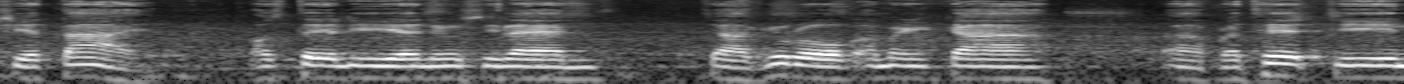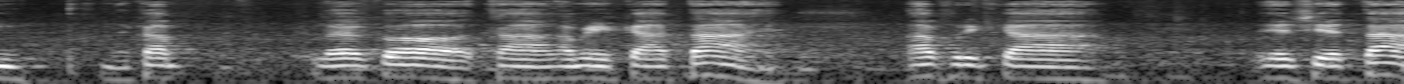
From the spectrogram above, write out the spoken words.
เชียใต้ ออสเตรเลีย นิวซีแลนด์ จากยุโรป อเมริกา ประเทศจีนนะครับ แล้วก็ทางอเมริกาใต้แอฟริกา เอเชียใต้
